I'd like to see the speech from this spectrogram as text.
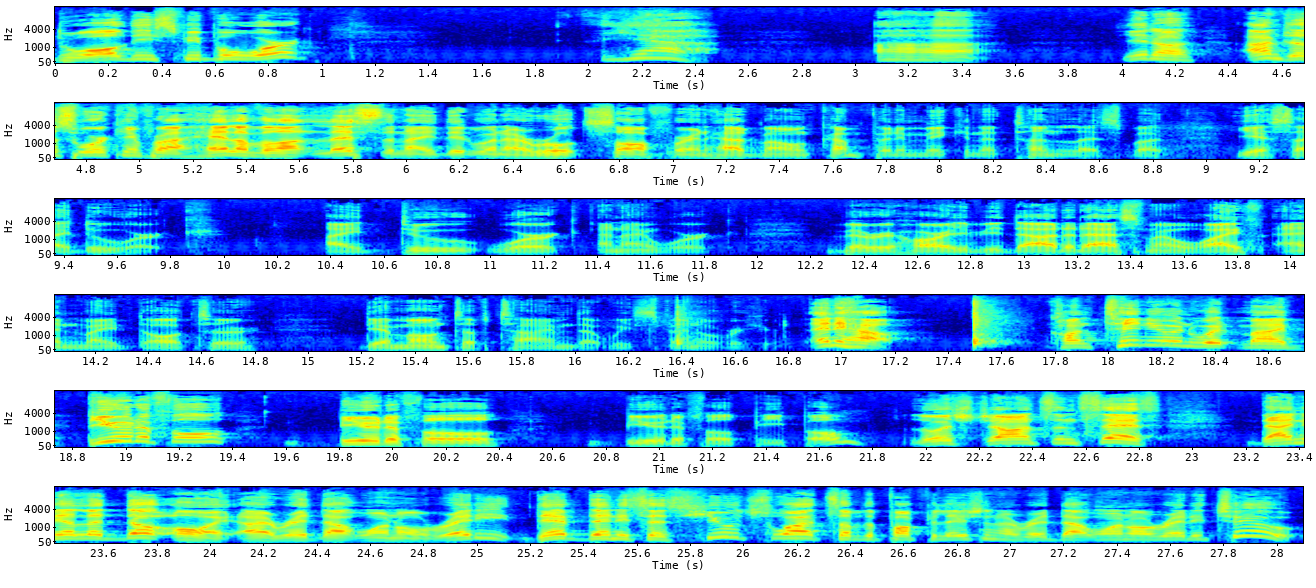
do all these people work?" Yeah, uh, you know, I'm just working for a hell of a lot less than I did when I wrote software and had my own company, making a ton less. But yes, I do work. I do work, and I work very hard. If you doubt it, ask my wife and my daughter the amount of time that we spend over here. Anyhow, continuing with my beautiful, beautiful, beautiful people. Lewis Johnson says, Daniel Ledo. Oh, I, I, read that one already. Deb Denny says, huge swaths of the population. I read that one already too.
